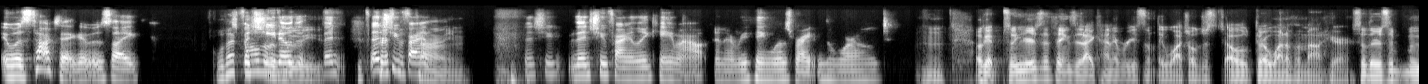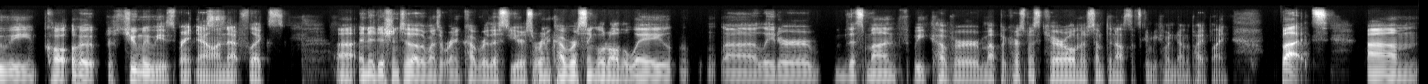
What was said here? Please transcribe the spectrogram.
it was toxic. It was like Well, that's But all she those knows- movies. then- it's then she Christmas fin- time. Then she then she finally came out and everything was right in the world. Mhm. Okay, so here's the things that I kind of recently watched. I'll just I'll throw one of them out here. So there's a movie called okay, there's two movies right now on Netflix. Uh, in addition to the other ones that we're going to cover this year, so we're going to cover Singled All the Way uh, later this month. We cover Muppet Christmas Carol, and there's something else that's going to be coming down the pipeline. But um,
